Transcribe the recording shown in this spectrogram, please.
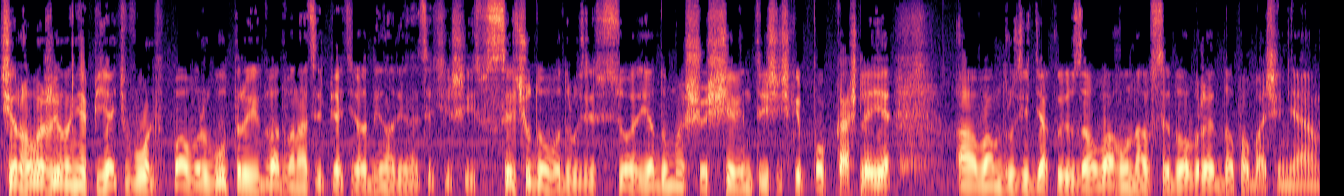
чергове живлення 5 вольт, PowerGood 3.2, 12, 5.1, 11.6. Все чудово, друзі. Все, я думаю, що ще він трішечки покашляє. А вам, друзі, дякую за увагу. На все добре, до побачення.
